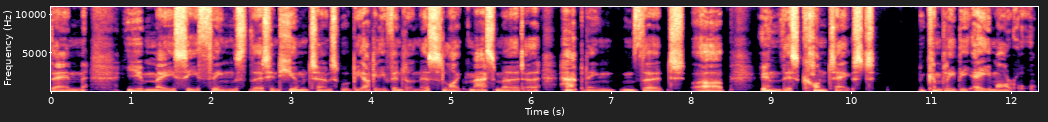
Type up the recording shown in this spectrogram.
then you may see things that in human terms would be utterly villainous, like mass murder, happening that are in this context completely amoral.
